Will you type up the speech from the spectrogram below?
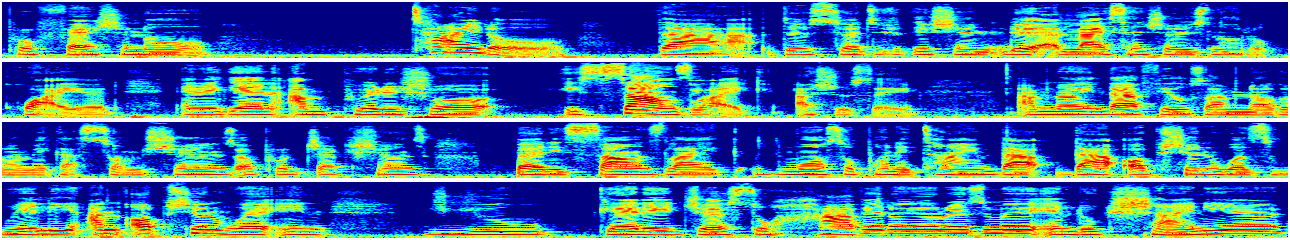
professional title that the certification, the licensure is not required. And again, I'm pretty sure it sounds like, I should say, I'm not in that field, so I'm not to make assumptions or projections. But it sounds like once upon a time that that option was really an option wherein you get it just to have it on your resume and look shinier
